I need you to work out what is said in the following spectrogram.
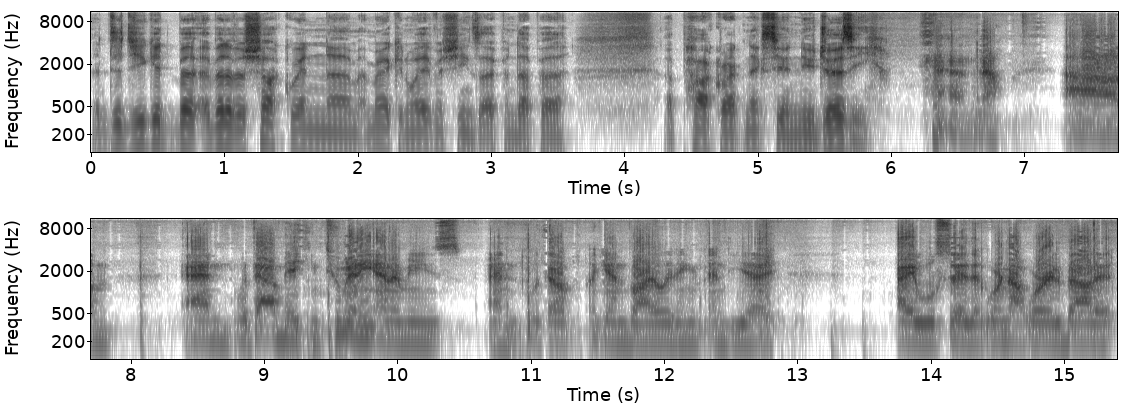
Did you get a bit of a shock when um, American Wave Machines opened up a, a park right next to you in New Jersey? no. Um, and without making too many enemies, and without again violating NDA, I will say that we're not worried about it.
